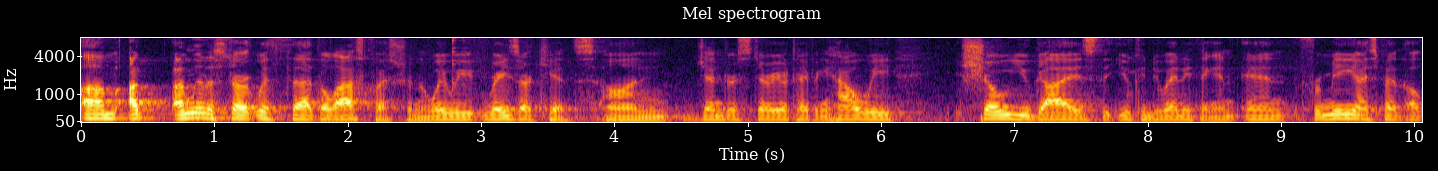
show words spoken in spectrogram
Um, I, I'm going to start with uh, the last question the way we raise our kids on gender stereotyping, how we show you guys that you can do anything. And, and for me, I spent a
